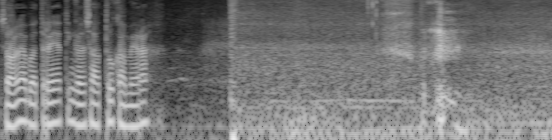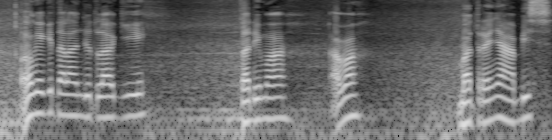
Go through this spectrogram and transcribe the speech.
Soalnya baterainya tinggal satu kamera oke kita lanjut lagi. Tadi mah apa? Baterainya habis.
